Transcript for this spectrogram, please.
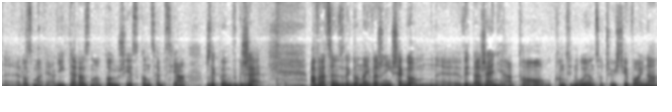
e, rozmawiali. Teraz no, to już jest koncepcja, że tak powiem, w grze. A wracając do tego najważniejszego wydarzenia, to kontynuując oczywiście wojna,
